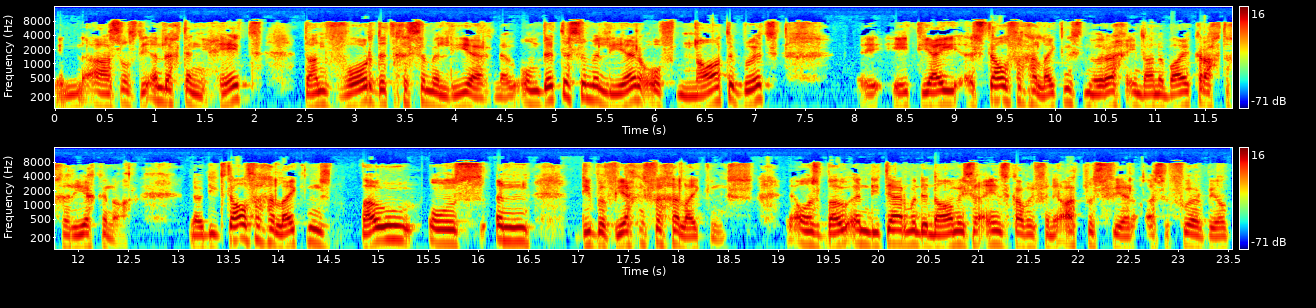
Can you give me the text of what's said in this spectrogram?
En as ons die inligting het, dan word dit gesimuleer. Nou om dit te simuleer of na te boots, het jy 'n stel vergelykings nodig en dan 'n baie kragtige rekenaar. Nou die stel vergelykings bou ons in die bewegingsvergelykings. Ons bou in die termodinamiese eienskappe van die atmosfeer as 'n voorbeeld.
